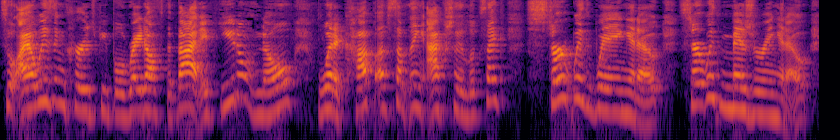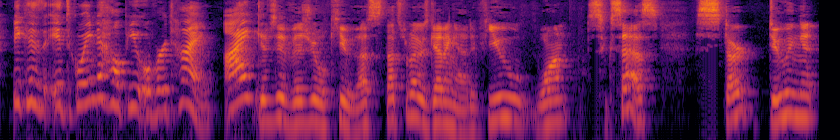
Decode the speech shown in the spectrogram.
So I always encourage people right off the bat if you don't know what a cup of something actually looks like, start with weighing it out, start with measuring it out because it's going to help you over time. I Gives you a visual cue. That's that's what I was getting at. If you want success, start doing it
